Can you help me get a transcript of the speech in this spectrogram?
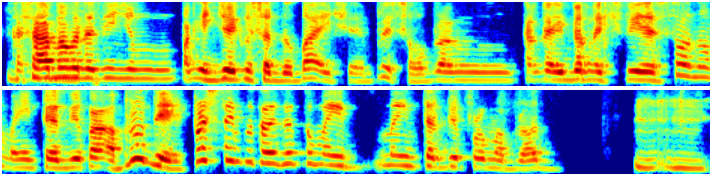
Kasama ko na din yung pag-enjoy ko sa Dubai. Siyempre, sobrang kakaibang experience to. No? May interview ka abroad eh. First time ko talaga to may, may interview from abroad. Mm-mm.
